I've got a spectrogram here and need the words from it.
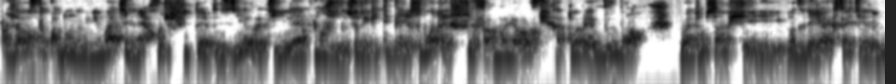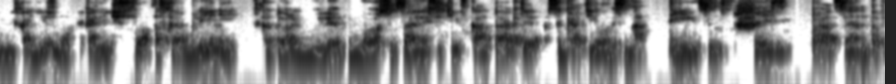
пожалуйста, подумай внимательно, хочешь ли ты это сделать, или, может быть, все-таки ты пересмотришь те формулировки, которые выбрал в этом сообщении. И благодаря, кстати, этому механизму количество оскорблений, которые были в социальной сети ВКонтакте, сократилось на 36 процентов.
